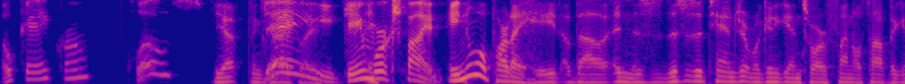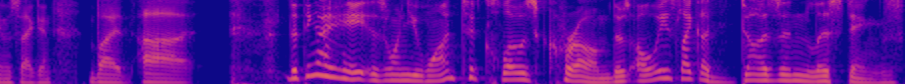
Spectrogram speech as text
okay, Chrome, close. Yep, exactly. Hey, game and, works fine. you know what part I hate about, and this is this is a tangent. We're gonna get into our final topic in a second, but uh, the thing I hate is when you want to close Chrome, there's always like a dozen listings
